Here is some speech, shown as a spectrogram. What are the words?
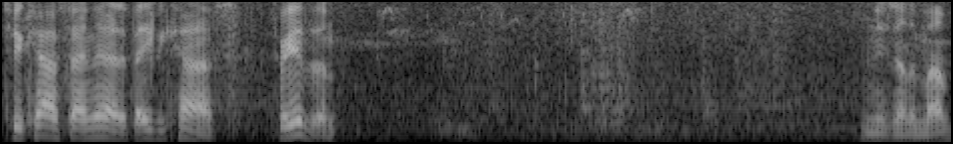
Two calves down there, the baby calves. Three of them. And there's another mum.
